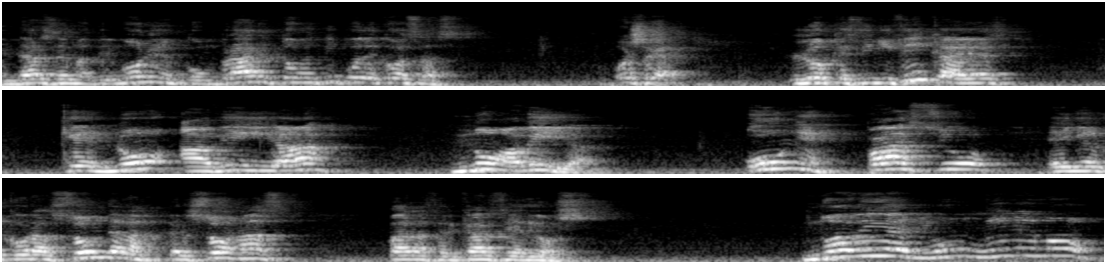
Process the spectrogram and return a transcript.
en darse matrimonio, en comprar todo ese tipo de cosas. O sea, lo que significa es que no había, no había un espacio en el corazón de las personas para acercarse a Dios. No había ni un mínimo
